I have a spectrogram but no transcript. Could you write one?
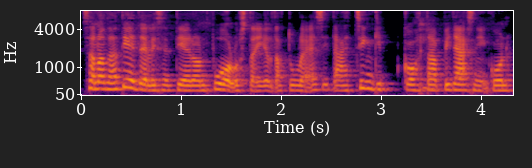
sanotaan tieteellisen tiedon puolustajilta tulee sitä, että sinkin kohtaa pitäisi niin kuin,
